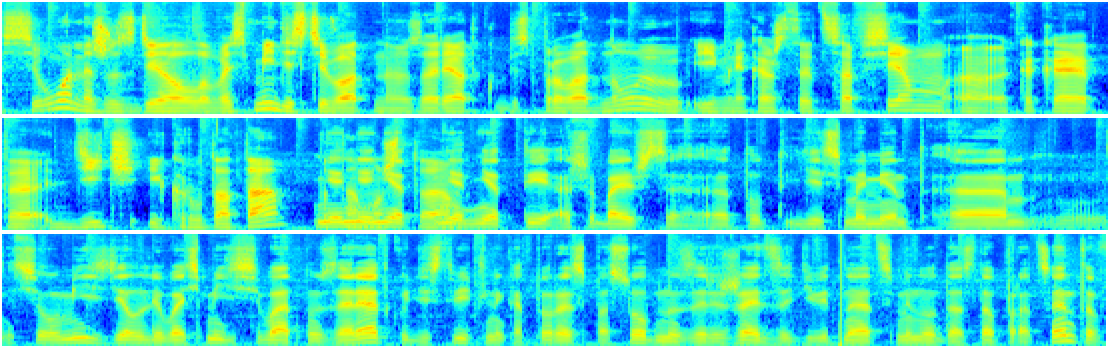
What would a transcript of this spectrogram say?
Xiaomi же сделала 80-ваттную зарядку беспроводную, и мне кажется, это совсем э, какая-то дичь и крутота. Нет, нет, нет, что... нет, нет, ты ошибаешься. Э, Тут есть момент. Эм, Xiaomi сделали 80-ваттную зарядку, действительно, которая способна заряжать за 19 минут до 100%,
